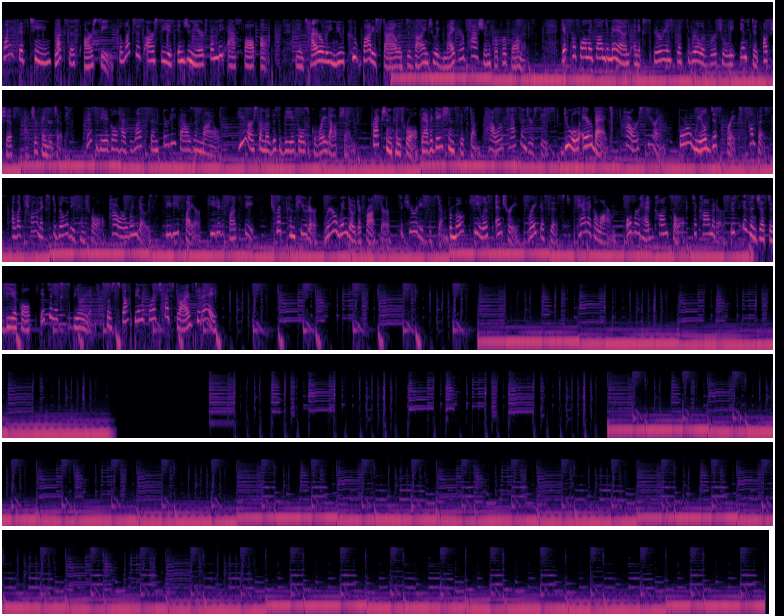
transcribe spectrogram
2015 Lexus RC. The Lexus RC is engineered from the asphalt up. The entirely new coupe body style is designed to ignite your passion for performance. Get performance on demand and experience the thrill of virtually instant upshifts at your fingertips. This vehicle has less than 30,000 miles. Here are some of this vehicle's great options traction control, navigation system, power passenger seat, dual airbags, power steering, four-wheel disc brakes, compass, electronic stability control, power windows, CD player, heated front seats, trip computer, rear window defroster, security system, remote keyless entry, brake assist, panic alarm, overhead console, tachometer. This isn't just a vehicle, it's an experience. So stop in for a test drive today.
